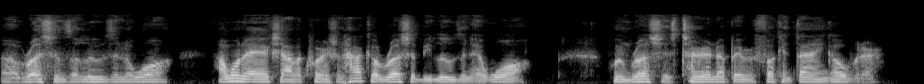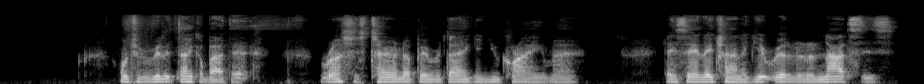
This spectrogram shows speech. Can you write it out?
uh, Russians are losing the war. I want to ask y'all a question: How could Russia be losing that war when Russia is tearing up every fucking thing over there? I want you to really think about that. Russia's tearing up everything in Ukraine, man. They saying they trying to get rid of the Nazis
